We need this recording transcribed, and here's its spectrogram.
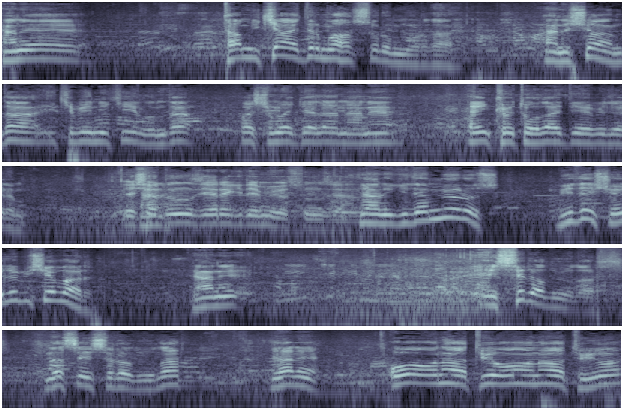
Yani tam iki aydır mahsurum burada. Yani şu anda 2002 yılında başıma gelen hani en kötü olay diyebilirim. Yaşadığınız yere gidemiyorsunuz yani. Yani gidemiyoruz. Bir de şöyle bir şey var. Yani esir alıyorlar. Nasıl esir alıyorlar? Yani o ona atıyor, o ona atıyor.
